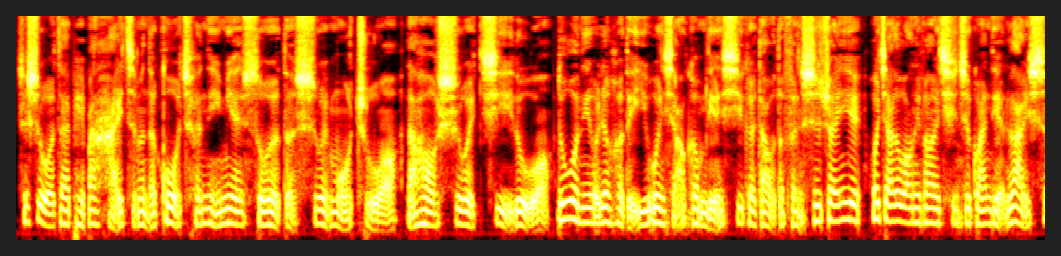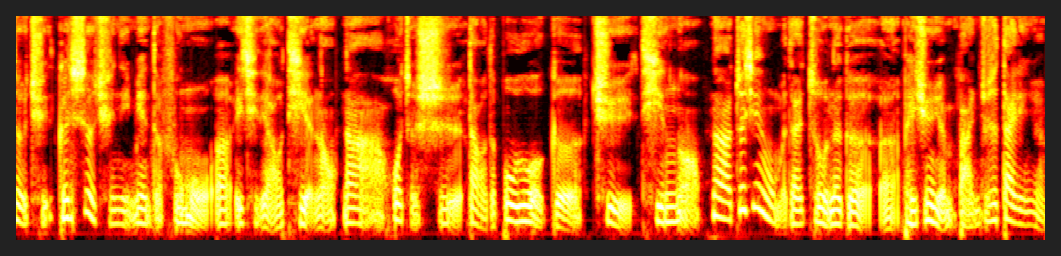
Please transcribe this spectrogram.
这是我在陪伴孩子们的过程里面所有的思维模组哦，然后思维记录哦。如果你有任何的疑问，想要跟我们联系，可以到我的粉丝专业或加入王丽芳的亲子观点赖社群，跟社群里面的父母呃一起聊天哦。那或者是到我的部落格去听哦。那最近我们在做。做那个呃培训员班，就是带领员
